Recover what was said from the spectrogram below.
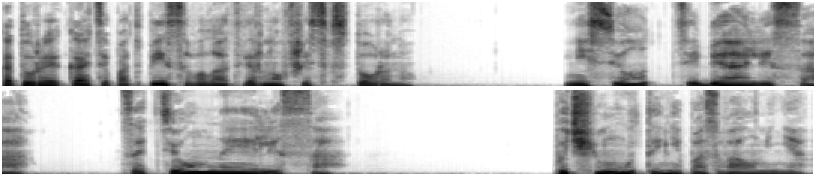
которые Катя подписывала, отвернувшись в сторону. «Несёт тебя леса, за темные леса. Почему ты не позвал меня?»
